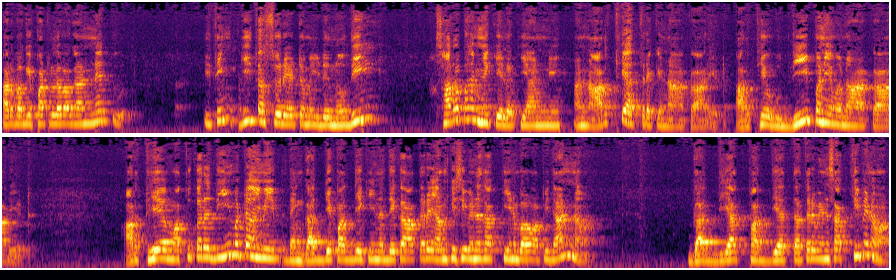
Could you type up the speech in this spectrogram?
අර වගේ පටලවා ගන්න නැතුව. ඉතින් ගීතස්වරයටම ඉඩ නොදී සරභඤ්ඤ කියලා කියන්නේ අන්න අර්ථයත් රැකෙන ආකාරයට, අර්ථය උද්දීපනය වන ආකාරයට. අර්ථය මතු කර දීමටයි මේ දැන් ගද්‍ය පද්‍ය කියන දෙක අතර යම්කිසි වෙනසක් තියෙන බව අපි දන්නවා. ගද්‍යයත් පද්‍යයත් අතර වෙනසක් තිබෙනවා.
